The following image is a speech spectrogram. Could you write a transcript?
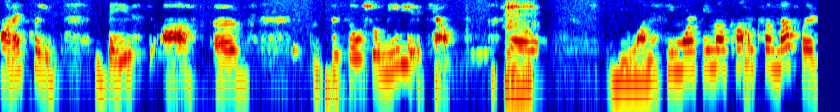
Honestly, based off of the social media account. So, mm-hmm. you want to see more female comics on Netflix?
